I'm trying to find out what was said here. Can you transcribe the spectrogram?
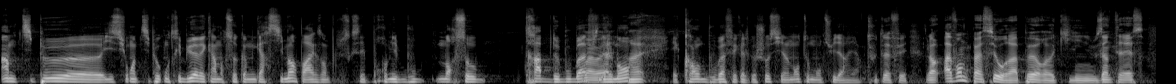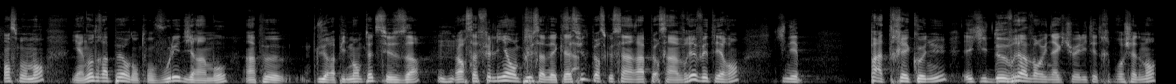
un petit peu, euh, ils y ont un petit peu contribué avec un morceau comme Garcimore, par exemple, parce que c'est le premier morceau trap de Booba Ouais, finalement. Ouais. Et quand Booba fait quelque chose, finalement, tout le monde suit derrière. Tout à fait. Alors, avant de passer au rappeur euh, qui nous intéresse en ce moment, il y a un autre rappeur dont on voulait dire un mot, un peu plus rapidement, peut-être, c'est За. Mhm. Alors, ça fait le lien en plus avec la suite parce que c'est un rappeur, c'est un vrai vétéran qui n'est pas très connu et qui devrait avoir une actualité très prochainement.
